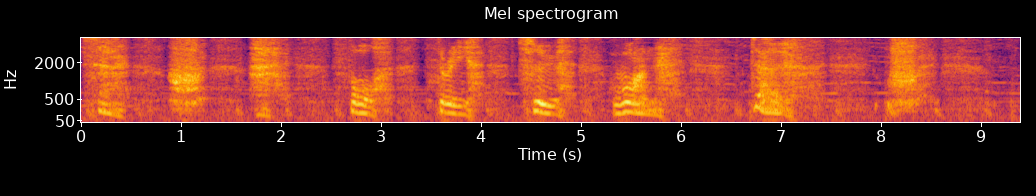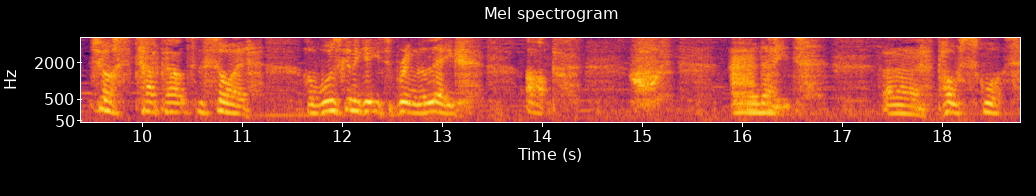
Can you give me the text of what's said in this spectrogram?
seven, four, three, two, one, go just tap out to the side. I was going to get you to bring the leg up. And eight. Uh, pulse squats.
